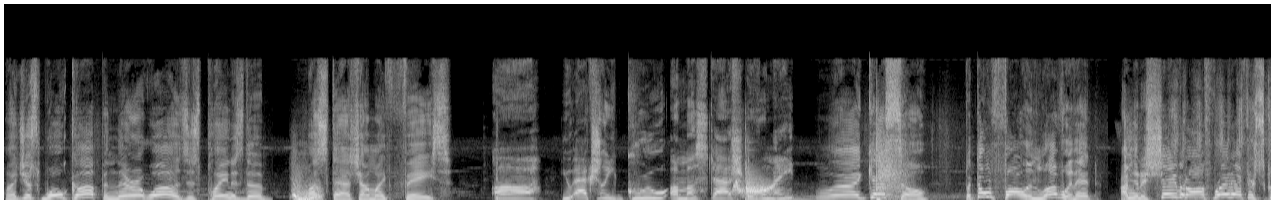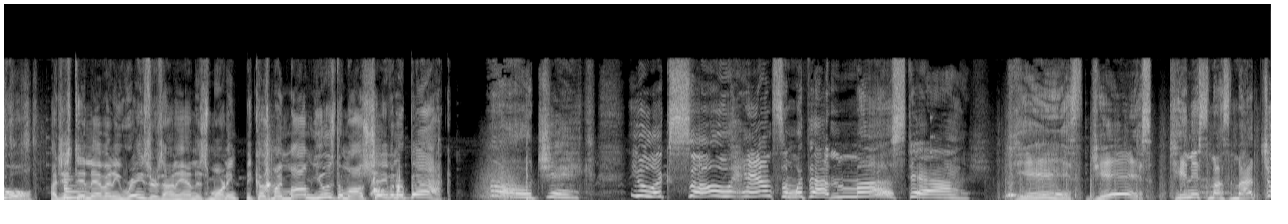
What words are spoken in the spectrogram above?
I just woke up and there it was, as plain as the mustache on my face. Uh, you actually grew a mustache overnight? Well, I guess so. But don't fall in love with it. I'm gonna shave it off right after school. I just didn't have any razors on hand this morning because my mom used them while shaving her back. Oh, Jake, you look so handsome with that mustache. Yes, yes. ¿Quién es más macho?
